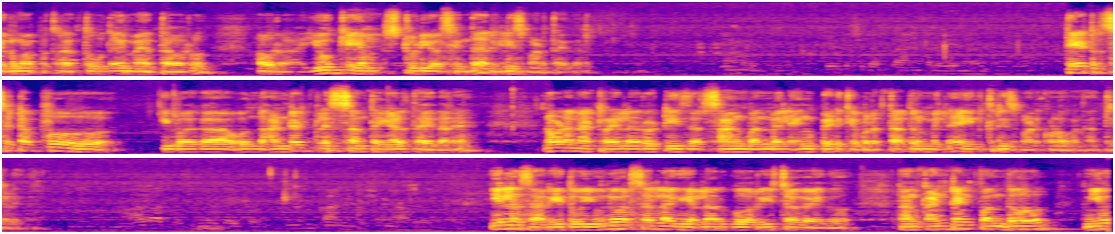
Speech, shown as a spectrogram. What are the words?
ನಿರ್ಮಾಪಕರಂತ ಉದಯ್ ಮೆಹ್ತಾ ಅವರು, ಅವರ ಯು ಕೆ ಎಂ ಸ್ಟುಡಿಯೋಸಿಂದ ರಿಲೀಸ್ ಮಾಡ್ತಾ ಇದ್ದಾರೆ. ಥಿಯೇಟರ್ ಸೆಟಪ್ಪು ಇವಾಗ ಒಂದು ಹಂಡ್ರೆಡ್ ಪ್ಲಸ್ ಅಂತ ಹೇಳ್ತಾ ಇದ್ದಾರೆ. ನೋಡೋಣ ಟ್ರೈಲರು ಟೀಸರ್ ಸಾಂಗ್ ಬಂದಮೇಲೆ ಹೆಂಗೆ ಬೇಡಿಕೆ ಬರುತ್ತೆ ಅದ್ರ ಮೇಲೆ ಇನ್ಕ್ರೀಸ್ ಮಾಡ್ಕೊಂಡು ಹೋಗೋಣ ಅಂತ ಹೇಳಿದ್ರು. ಇಲ್ಲ ಸರ್, ಇದು ಯೂನಿವರ್ಸಲ್ ಆಗಿ ಎಲ್ಲರಿಗೂ ರೀಚ್ ಆಗೋ ಇದು. ನನ್ನ ಕಂಟೆಂಟ್ ಬಂದು ನೀವು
